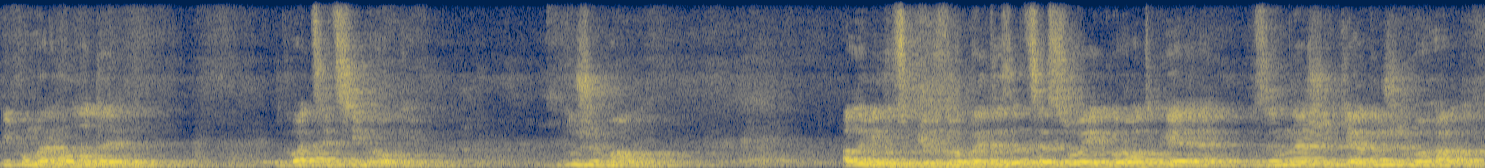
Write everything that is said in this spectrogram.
І помер молодим, 27 років, дуже мало. Але він успів зробити за це своє коротке земне життя дуже багато.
